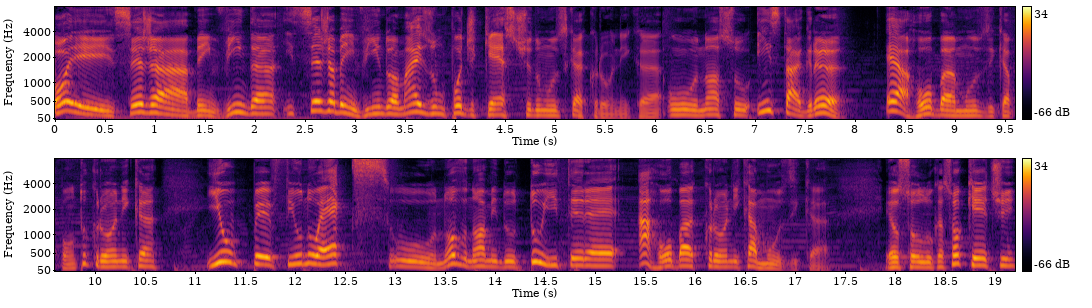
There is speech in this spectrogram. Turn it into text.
Oi, seja bem-vinda e seja bem-vindo a mais um podcast do Música Crônica. O nosso Instagram é música.crônica e o perfil no X, o novo nome do Twitter é Crônica Música. Eu sou o Lucas Roquete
